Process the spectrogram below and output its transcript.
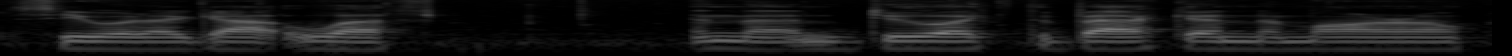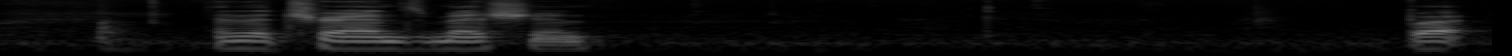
see what I got left and then do like the back end tomorrow and the transmission. But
